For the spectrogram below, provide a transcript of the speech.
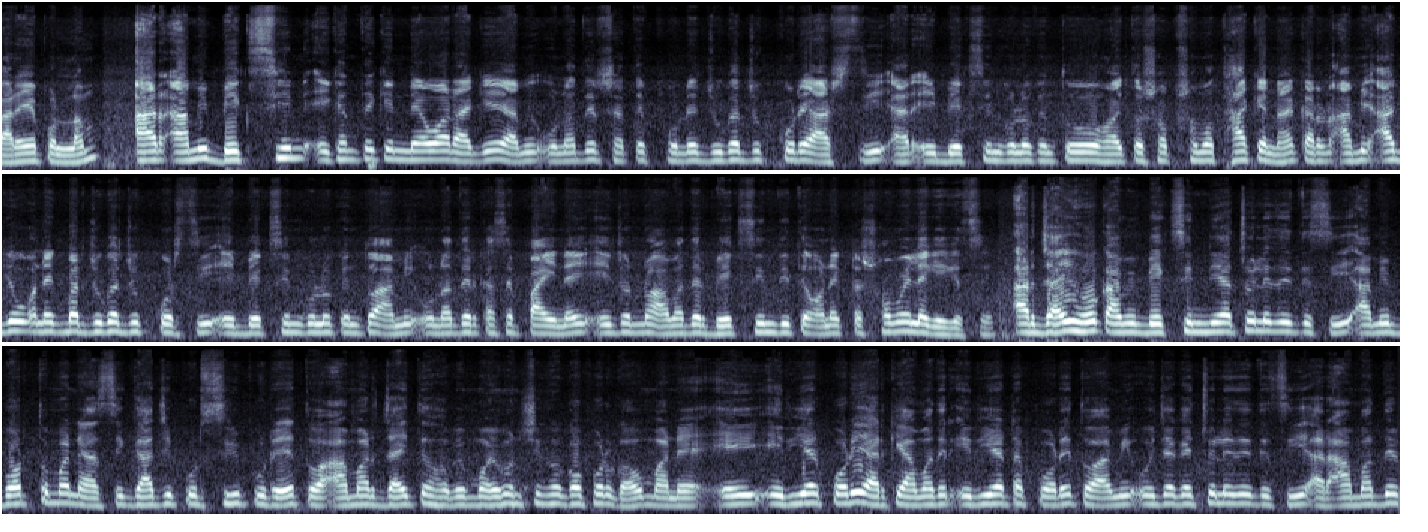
বাড়াইয়া পড়লাম। আর আমি ভ্যাকসিন এখান থেকে নেওয়ার আগে আমি ওনাদের সাথে ফোনে যোগাযোগ করে আসছি। আর এই ভ্যাকসিনগুলো কিন্তু হয়তো সবসময় থাকে না, কারণ আমি আগেও অনেকবার যোগাযোগ করছি, এই ভ্যাকসিনগুলো কিন্তু আমি ওনাদের কাছে পাই নাই, এই জন্য আমাদের ভ্যাকসিন দিতে অনেকটা সময় লেগে গেছে। আর যাই হোক, আমি ভ্যাকসিন নিয়ে চলে যেতেছি আমি বর্তমানে আছি গাজীপুর শ্রীপুরে, তো আমার যাইতে হবে ময়মনসিংহ গফরগাঁও মানে এই এরিয়ার পরে আর কি আমাদের এরিয়াটা পড়ে, তো আমি ওই জায়গায় চলে যেতেছি আর আমাদের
